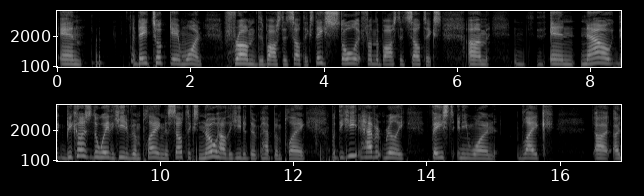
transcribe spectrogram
and they took game one from the Boston Celtics. They stole it from the Boston Celtics. Um, and now, because the way the Heat have been playing, the Celtics know how the Heat have been playing, but the Heat haven't really faced anyone like uh, a,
